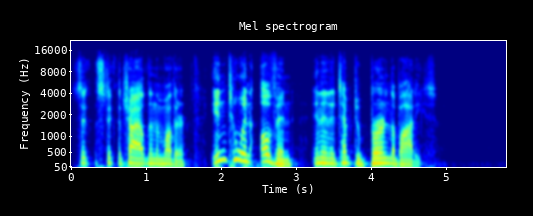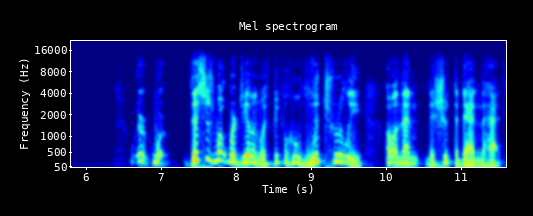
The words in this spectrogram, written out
stick, the child and the mother into an oven in an attempt to burn the bodies. We're, we're, this is what we're dealing with people who literally, oh, and then they shoot the dad in the head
